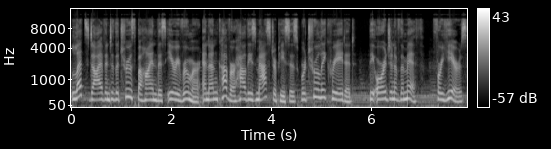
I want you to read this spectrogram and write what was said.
Let's dive into the truth behind this eerie rumor and uncover how these masterpieces were truly created. The origin of the myth. For years,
